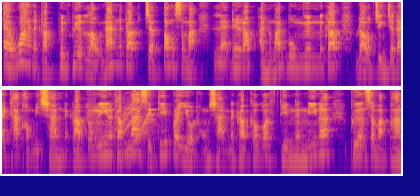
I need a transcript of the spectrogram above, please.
แต่ว่านะครับเพื่อนๆเหล่านั้นนะครับจะต้องสมัครและได้รับอนุมัติวงเงินนะครับเราจึงจะได้ค่าคอมมิชชั่นนะครับตรงนี้นะครับหน้าสิทธิประโยชน์ของฉันนะครับเขาก็พิมพ์อย่างนี้นะเพื่อนสมัครผ่าน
